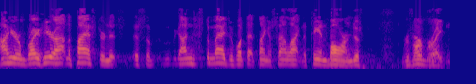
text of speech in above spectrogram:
I hear them brave here out in the pasture, and it's it's a. I can just imagine what that thing would sound like in a tin barn, just reverberating.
